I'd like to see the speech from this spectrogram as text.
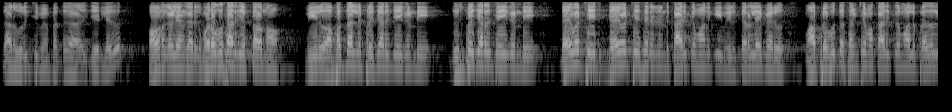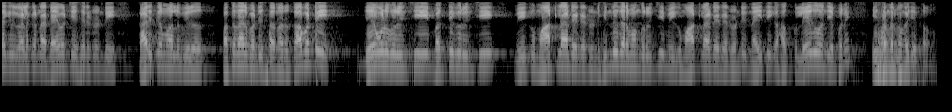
దాని గురించి మేము పెద్దగా ఇది చేయట్లేదు. పవన్ కళ్యాణ్ గారికి మరొకసారి చెప్తా ఉన్నాం మీరు అబద్ధాలని ప్రచారం చేయకండి దుష్ప్రచారం చేయకండి. డైవర్ట్ చే డైవర్ట్ చేసేటటువంటి కార్యక్రమానికి మీరు తెరలేపారు. మా ప్రభుత్వ సంక్షేమ కార్యక్రమాలు ప్రజల దగ్గరికి వెళ్ళకుండా డైవర్ట్ చేసేటటువంటి కార్యక్రమాలు మీరు పక్కదారి పట్టిస్తున్నారు కాబట్టి దేవుడి గురించి భక్తి గురించి మీకు మాట్లాడేటటువంటి హిందూ ధర్మం గురించి మీకు మాట్లాడేటటువంటి నైతిక హక్కు లేదు అని చెప్పని ఈ సందర్భంగా చెప్తాను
